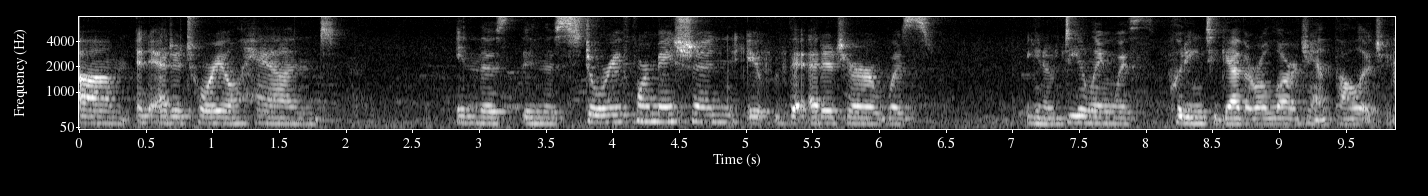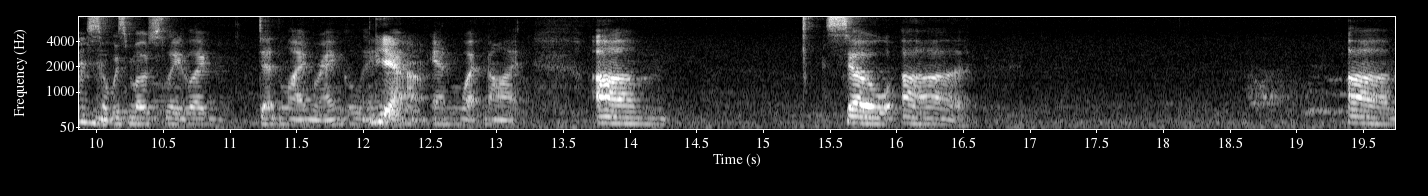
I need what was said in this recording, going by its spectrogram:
um, an editorial hand in the in the story formation. It, the editor was, you know, dealing with putting together a large anthology, so Mhm. it was mostly like deadline wrangling Yeah. and, and whatnot. Um, so. Uh, um,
